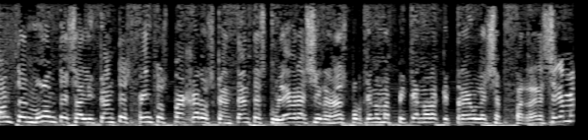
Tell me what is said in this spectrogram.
Montes, montes, alicantes, pintos, pájaros, cantantes, culebras y renas, ¿por qué no me pican ahora que traigo leche parrera? Síganme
